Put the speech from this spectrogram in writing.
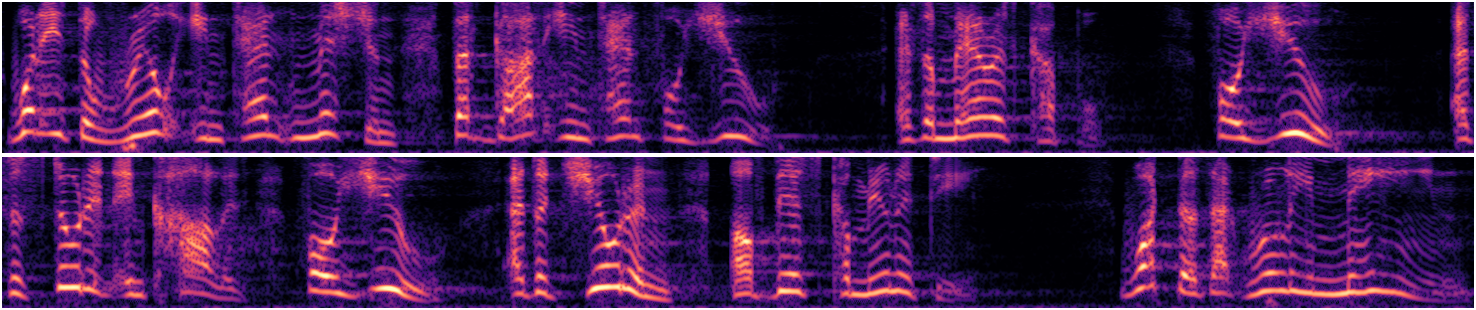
What is the real intent mission that God intend for you as a married couple, for you as a student in college, for you as the children of this community. What does that really mean?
